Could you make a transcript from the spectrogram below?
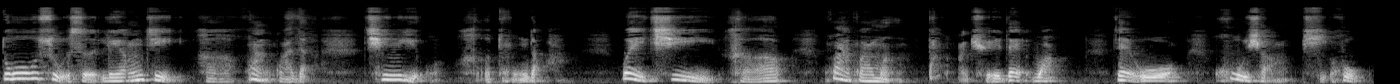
多数是梁冀和宦官的亲友和同党，外戚和宦官们大权在握，在握，互相庇护，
